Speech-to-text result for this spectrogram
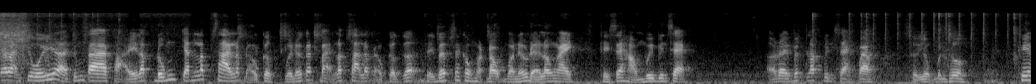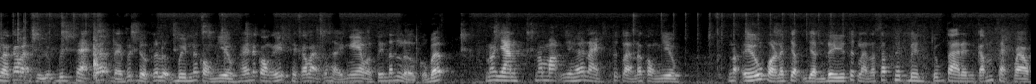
các bạn chú ý là chúng ta phải lắp đúng tránh lắp sai lắp đảo cực. Vì nếu các bạn lắp sai lắp đảo cực á, thì bếp sẽ không hoạt động và nếu để lâu ngày thì sẽ hỏng vi pin sạc. Ở đây bếp lắp pin sạc vào sử dụng bình thường. Khi mà các bạn sử dụng pin sạc á, để biết được cái lượng pin nó còn nhiều hay nó còn ít thì các bạn có thể nghe vào tiếng đánh lửa của bếp. Nó nhanh nó mạnh như thế này tức là nó còn nhiều nó yếu và nó chậm dần đi, tức là nó sắp hết pin. Chúng ta nên cắm sạc vào.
